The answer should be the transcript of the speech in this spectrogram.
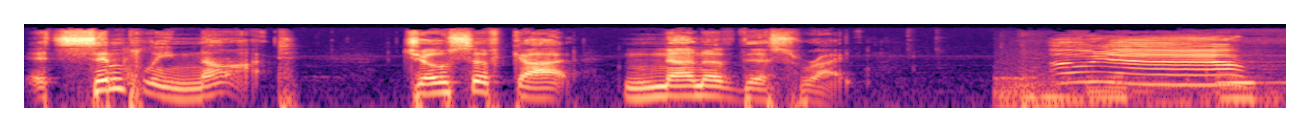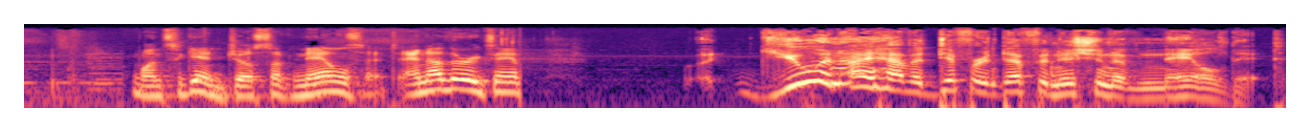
It's simply not. Joseph got none of this right. Oh yeah. Once again, Joseph nails it. Another example. You and I have a different definition of nailed it.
